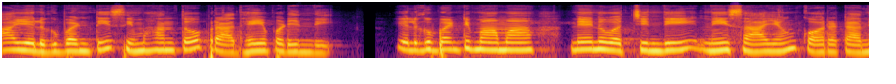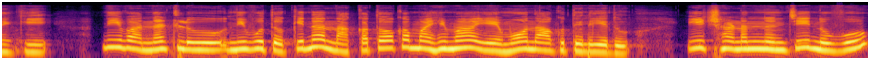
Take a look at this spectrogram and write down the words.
ఆ ఎలుగుబంటి సింహంతో ప్రాధేయపడింది. ఎలుగుబంటి మామ నేను వచ్చింది నీ సాయం కోరటానికి. నీవన్నట్లు నీవు తొక్కిన నక్కతోక మహిమ ఏమో నాకు తెలియదు. ఈ క్షణం నుంచి నువ్వు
